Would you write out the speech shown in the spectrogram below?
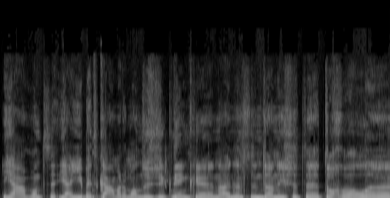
ja, want ja, je bent cameraman. Dus ik denk, nou, dan, dan is het toch wel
